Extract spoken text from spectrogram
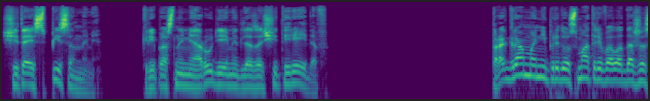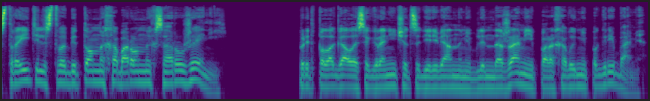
считай списанными, крепостными орудиями для защиты рейдов. Программа не предусматривала даже строительство бетонных оборонных сооружений. Предполагалось ограничиться деревянными блиндажами и пороховыми погребами.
